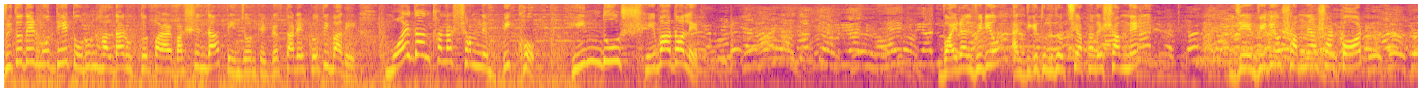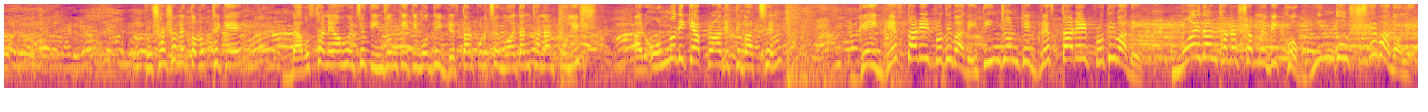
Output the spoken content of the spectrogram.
ধৃতদের মধ্যে তরুণ হালদার, উত্তরপাড়ার বাসিন্দা। তিনজনকে গ্রেফতারের প্রতিবাদে ময়দান থানার সামনে বিক্ষোভ। হিন্দু সেবা দলের ভাইরাল ভিডিও একদিকে তুলে ধরছি আপনাদের সামনে। যে ভিডিও সামনে আসার পর প্রশাসনের তরফ থেকে ব্যবস্থা নেওয়া হয়েছে। তিনজনকে ইতিমধ্যে গ্রেফতার করেছে ময়দান থানার পুলিশ। আর অন্যদিকে আপনারা দেখতে পাচ্ছেন, এই গ্রেফতারের প্রতিবাদে, তিনজনকে গ্রেফতারের প্রতিবাদে ময়দান থানার সামনে বিক্ষোভ। হিন্দু সেবা দলের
